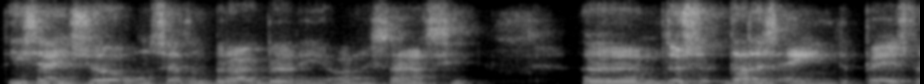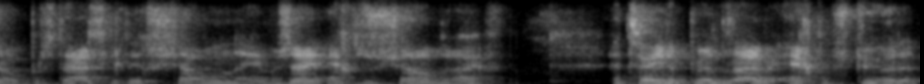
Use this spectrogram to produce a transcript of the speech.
die zijn zo ontzettend bruikbaar in je organisatie Ehm, dus dat is één, de PSO, prestatiegericht sociaal ondernemen. We zijn echt een sociaal bedrijf. Het tweede punt waar we echt op sturen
